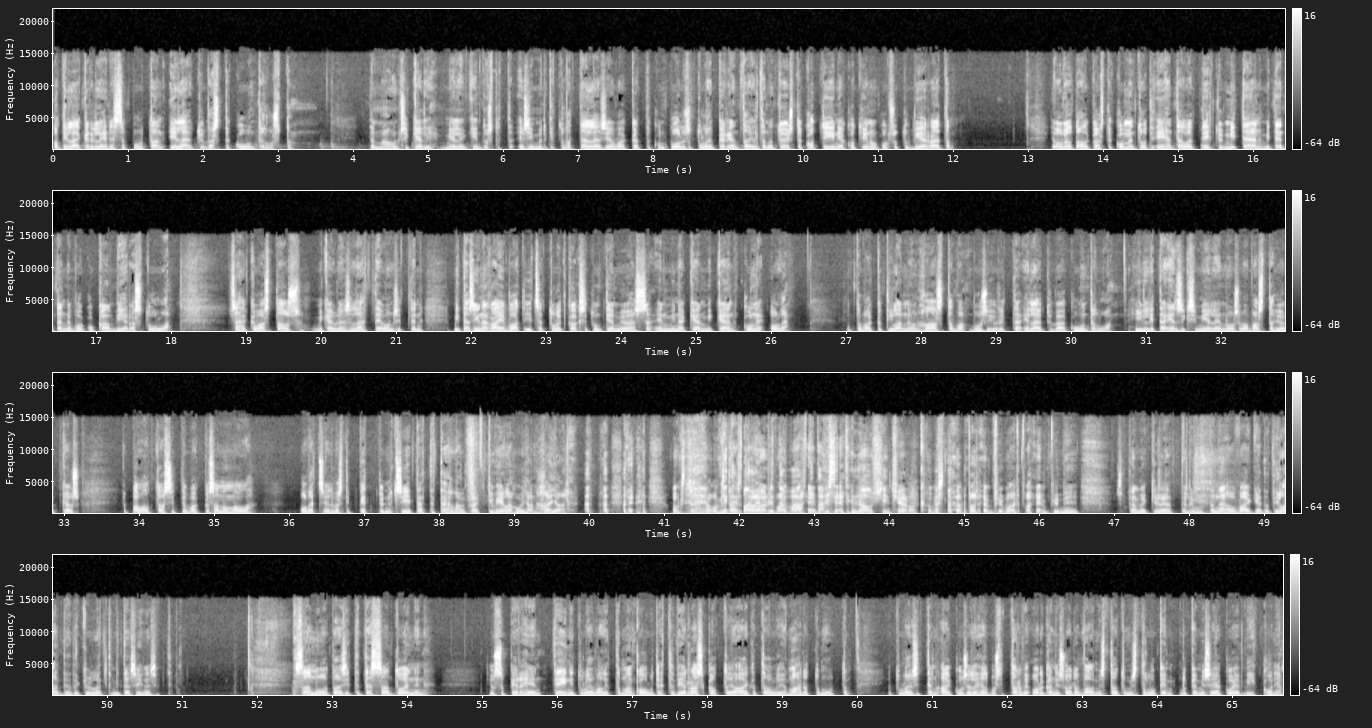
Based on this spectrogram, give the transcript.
Kotilääkärilehdessä puhutaan eläytyvästä kuuntelusta. Tämä on sikäli mielenkiintoista, että esimerkit ovat tällaisia, vaikka että kun puoliso tulee perjantai-iltana töistä kotiin ja kotiin on kutsuttu vieraita ja ovelta alkaa sitten kommentoida, että eihän täällä ole tehty mitään, miten tänne voi kukaan vieras tulla. Sähäkkä vastaus, mikä yleensä lähtee, on sitten, mitä siinä raivoat, itse tulit kaksi tuntia myöhässä, en minäkään mikään kone ole. Mutta vaikka tilanne on haastava, voisi yrittää eläytyvää kuuntelua, hillitä ensiksi mieleen nouseva vastahyökkäys ja palauttaa sitten vaikka sanomalla, olet selvästi pettynyt siitä, että täällä on kaikki vielä hujan hajan. onko tämä, parempi vai pahempi? sitten no shit Sherlock. onko tämä parempi vai pahempi? Niin, sitä mäkin ajattelin. Mutta nämä on vaikeita tilanteita kyllä, että mitä siinä sitten sanoo. Tai sitten tässä on toinen, jossa perheen teini tulee valittamaan koulutehtävien raskautta ja aikatauluja mahdottomuutta – ja tulee sitten aikuiselle helposti tarve organisoida valmistautumista luke, lukemiseen ja koeviikkoon ja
